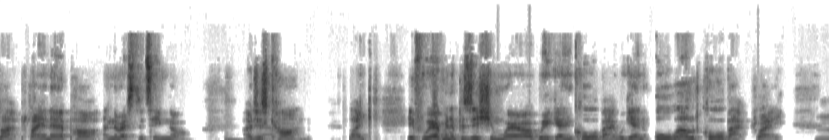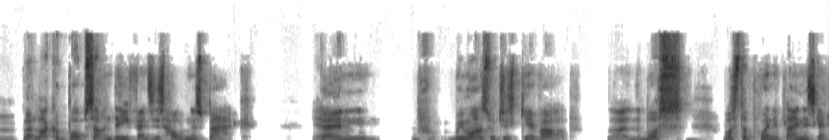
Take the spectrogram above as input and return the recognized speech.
like playing their part and the rest of the team not. I just Yeah. can't. Like if we're ever in a position where we're getting quarterback, we're getting all world quarterback play, Mm, but like a Bob Sutton defense is holding us back, yeah. then we might as well just give up. Uh, like, what's what's the point of playing this game?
